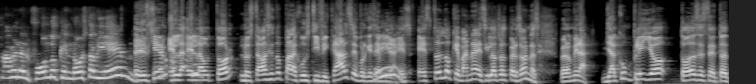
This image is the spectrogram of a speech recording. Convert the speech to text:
sabe en el fondo que no está bien. Es que el, el autor lo estaba haciendo para justificarse, porque decía, Sí. mira, es, esto es lo que van a decir las otras personas. Pero mira, ya cumplí yo todas, este, to-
